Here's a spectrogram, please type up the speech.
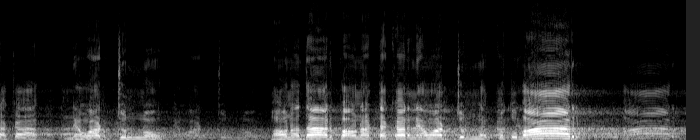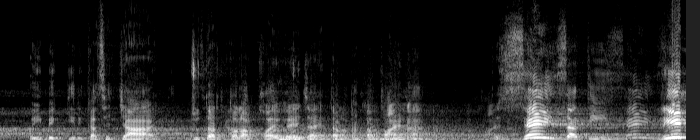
টাকা নেওয়ার জন্য পাওনাদার পাওনা টাকার নেওয়ার জন্য কতবার ওই ব্যক্তির কাছে যায় জুতার তলা ক্ষয় হয়ে যায় তার টাকা পায় না। যেই জাতি ঋণ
